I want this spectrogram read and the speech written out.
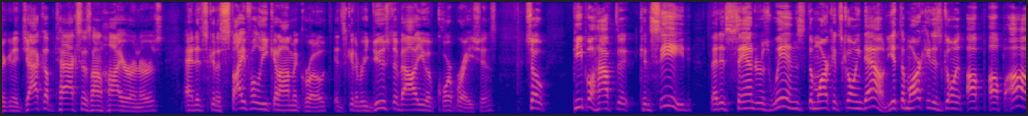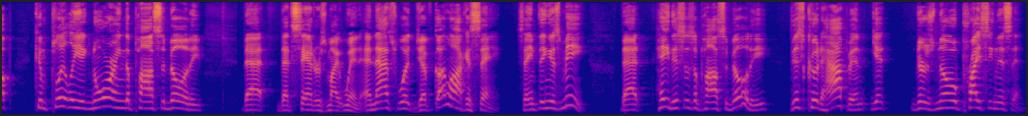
they're going to jack up taxes on high earners, and it's going to stifle economic growth. It's going to reduce the value of corporations. So people have to concede that if Sanders wins, the market's going down. Yet the market is going up, up, up, completely ignoring the possibility that that Sanders might win. And that's what Jeff Gundlach is saying. Same thing as me. That hey, this is a possibility. This could happen. Yet there's no pricing this in.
